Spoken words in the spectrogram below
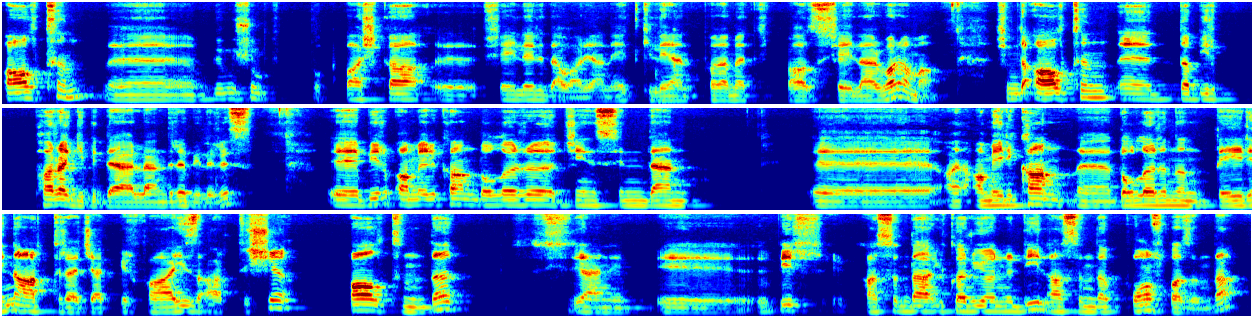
altın, e, gümüşün başka e, şeyleri de var yani etkileyen parametrik bazı şeyler var ama şimdi altın e, da bir para gibi değerlendirebiliriz. E, bir Amerikan doları cinsinden e, Amerikan e, dolarının değerini arttıracak bir faiz artışı altında yani e, bir aslında yukarı yönlü değil aslında ons bazında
